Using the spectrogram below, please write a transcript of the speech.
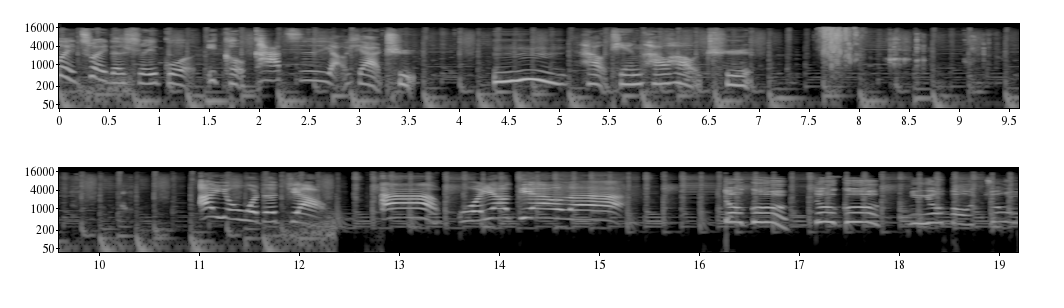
脆脆的水果，一口咔哧咬下去，嗯，好甜，好好吃。哎呦，我的脚啊！我要掉了！大哥，大哥，你要保重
